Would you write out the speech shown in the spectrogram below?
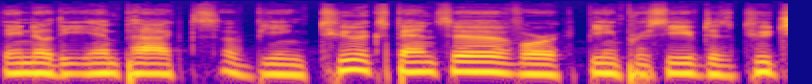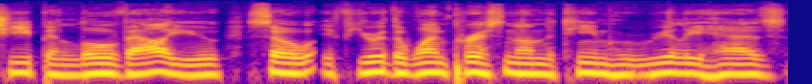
They know the impacts of being too expensive or being perceived as too cheap and low value. So if you're the one person on the team who really has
